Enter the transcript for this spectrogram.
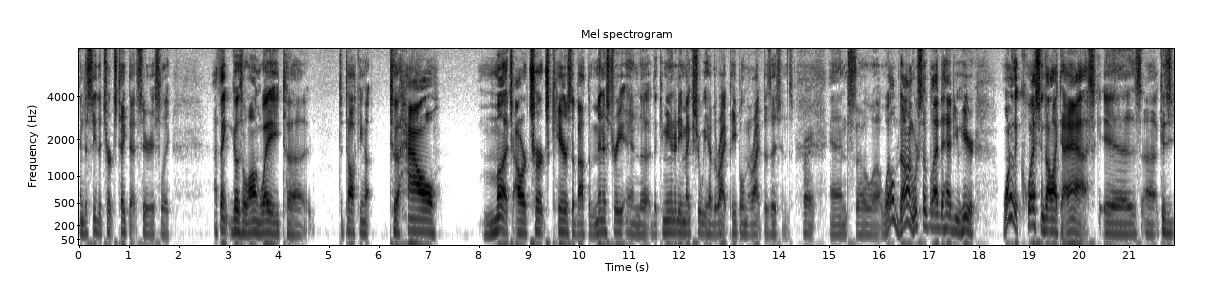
and to see the church take that seriously, I think goes a long way to to talking to how much our church cares about the ministry and the, the community, make sure we have the right people in the right positions. Right. And so, uh, well done. We're so glad to have you here. One of the questions I like to ask is because uh,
